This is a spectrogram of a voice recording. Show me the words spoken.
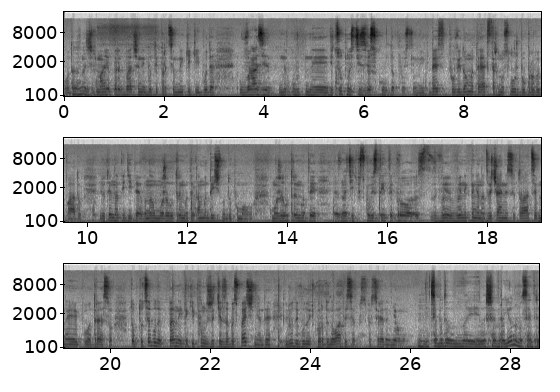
вода. Мгм. Значить, має передбачений бути працівник, який буде в разі відсутності зв'язку, допустимо, десь повідомити екстрену службу про випадок. Людина підійде, вона може отримати там медичну допомогу, може отримати, значить, сповістити про виникнення надзвичайної ситуації в неї по адресу. Тобто це буде певний такий пункт життєзабезпечення, де люди будуть координуватися безпосередньо в ньому. Це буде е, лише в районному центрі,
